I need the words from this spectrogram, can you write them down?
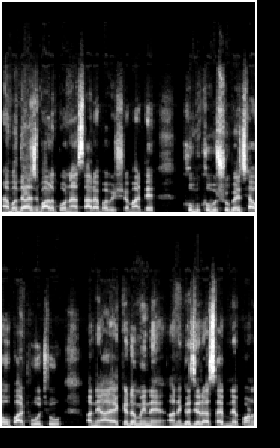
આ બધા જ બાળકોના સારા ભવિષ્ય માટે ખૂબ ખૂબ શુભેચ્છાઓ પાઠવું છું અને આ એકેડમીને અને ગજેરા સાહેબને પણ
